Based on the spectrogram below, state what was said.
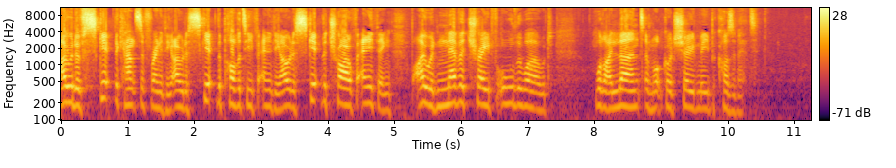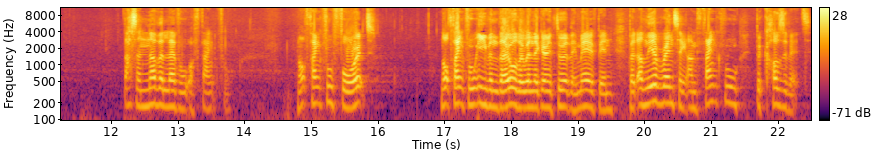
I would have skipped the cancer for anything. I would have skipped the poverty for anything. I would have skipped the trial for anything. But I would never trade for all the world what I learnt and what God showed me because of it. That's another level of thankful. Not thankful for it, not thankful even though, although when they're going through it they may have been, but on the other end saying, I'm thankful because of it.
